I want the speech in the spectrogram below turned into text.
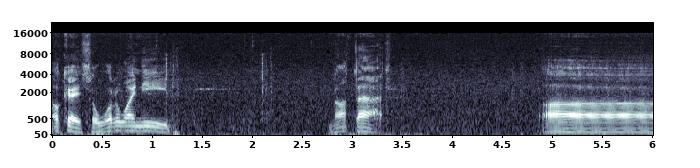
Okay, so what do I need? Not that. Uh...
